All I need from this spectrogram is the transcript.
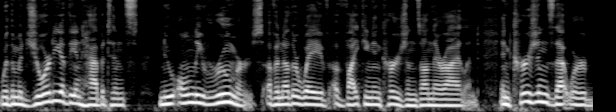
where the majority of the inhabitants knew only rumors of another wave of Viking incursions on their island, incursions that were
